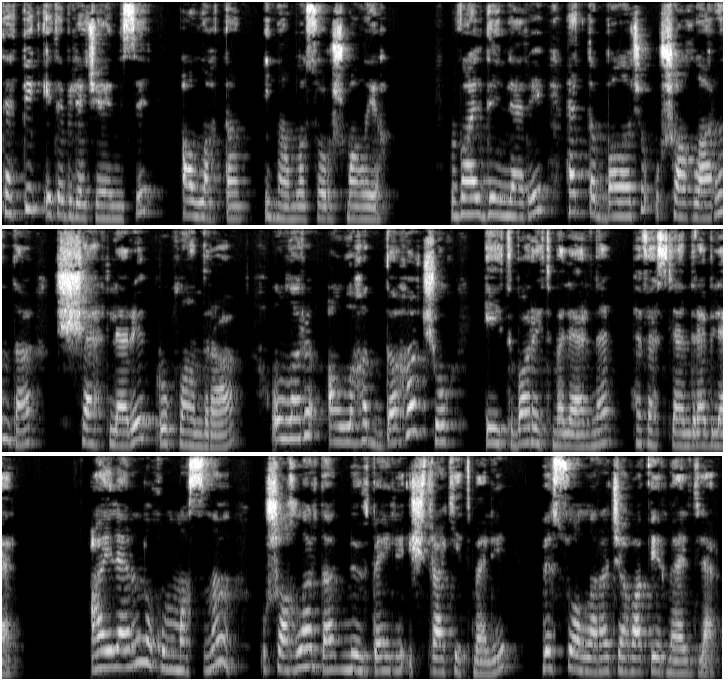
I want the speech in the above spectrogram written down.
tətbiq edə biləcəyimizi Allahdan inamla soruşmalıyıq. Valideynləri, hətta balaca uşaqların da şərhləri ruhlandıra, onları Allaha daha çox etibar etmələrinə həvəsləndirə bilər. Ayələrin oxunmasına uşaqlar da növbə ilə iştirak etməli və suallara cavab verməlidirlər.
